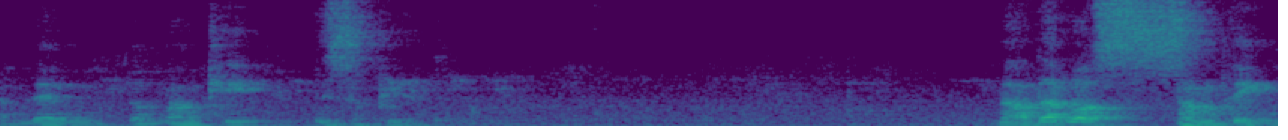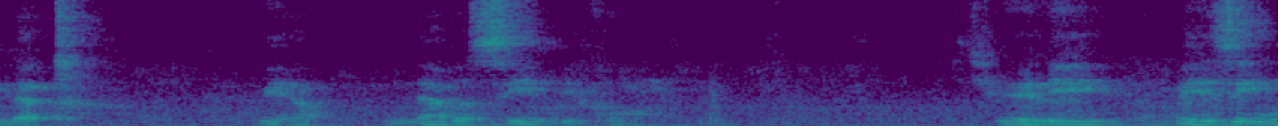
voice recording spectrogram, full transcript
and then the monkey disappeared. Now that was something that we have never seen before. It's really amazing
